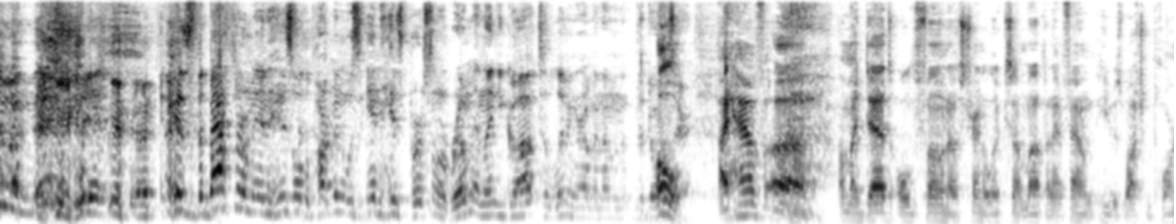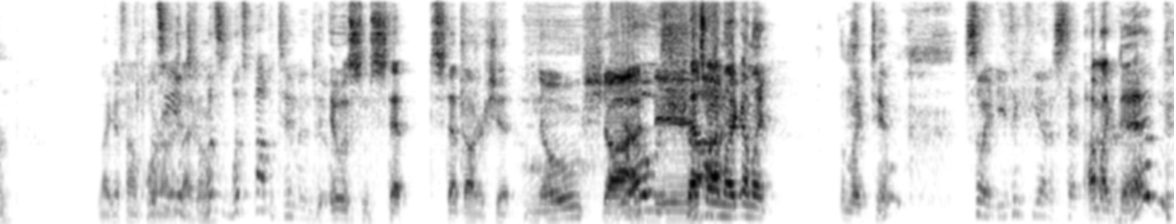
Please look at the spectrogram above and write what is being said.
is doing this shit because the bathroom in his old apartment was in his personal room, and then you go out to the living room, and then the door's Oh, there. I have uh, on my dad's old phone. I was trying to look something up, and I found he was watching porn. Like I found porn What's on he his into? iPhone. What's what's Papa Tim into? It was some step stepdaughter shit. No shot, No dude. shot. That's why I'm like I'm like I'm like Tim. so wait, do you think if you had a step? I'm like Dad.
